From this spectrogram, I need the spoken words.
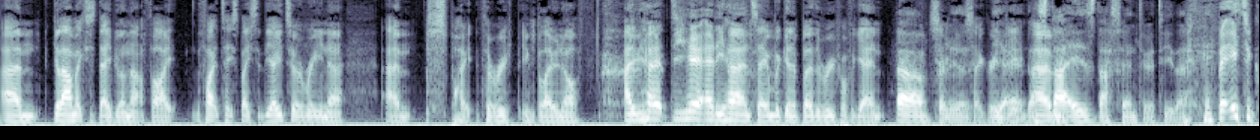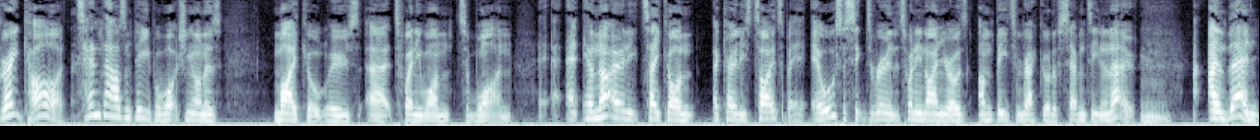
Um, Galal makes his debut on that fight. The fight takes place at the O2 Arena. Um, despite the roof being blown off, have you heard? Did you hear Eddie Hearn saying we're going to blow the roof off again? Oh, So- brilliant. so great, yeah, that's, Um, that is that's her to a T though. But it's a great card. 10,000 people watching on as Michael, who's uh, 21 to 1. And he'll not only take on Okolie's title, but he'll also seek to ruin the 29 year old's unbeaten record of 17 and 0. Mm. And then,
